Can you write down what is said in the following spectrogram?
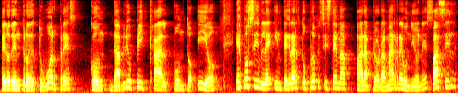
pero dentro de tu WordPress? Con wpcal.io es posible integrar tu propio sistema para programar reuniones fácil,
